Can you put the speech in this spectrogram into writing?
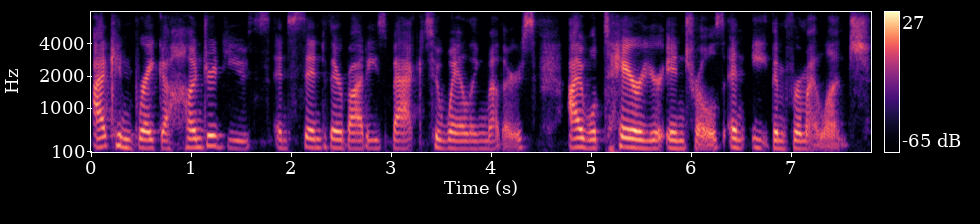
I can break a hundred youths and send their bodies back to wailing mothers. I will tear your entrails and eat them for my lunch.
